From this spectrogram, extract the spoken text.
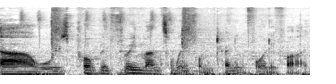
I was probably three months away from turning 45.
